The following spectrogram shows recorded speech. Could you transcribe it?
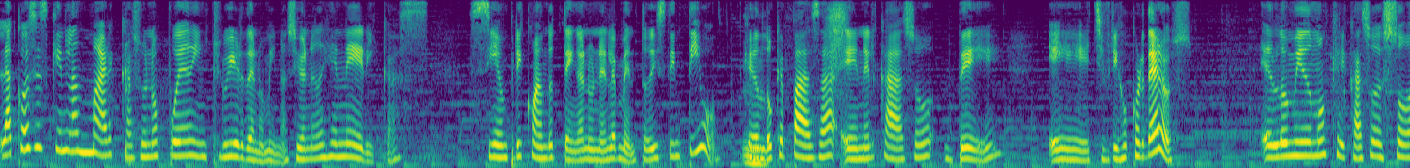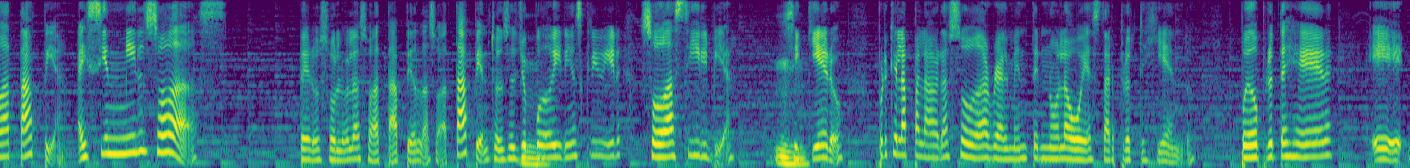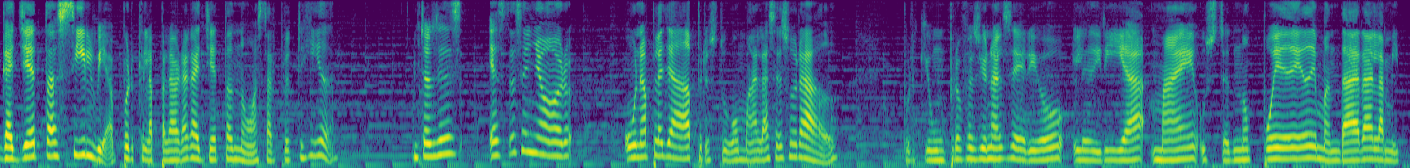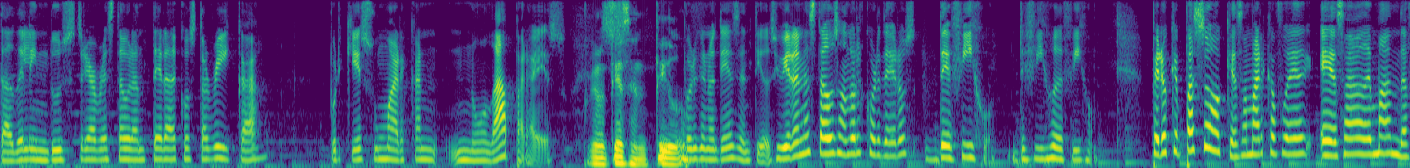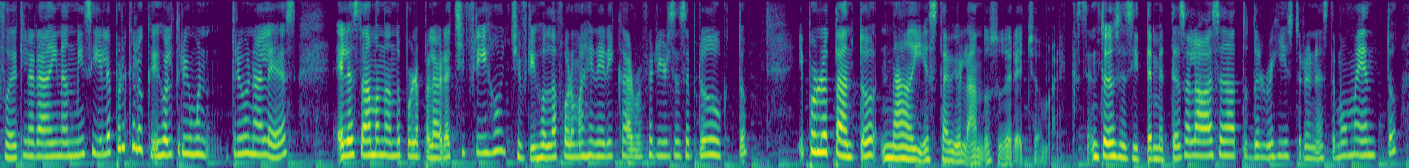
la cosa es que en las marcas uno puede incluir denominaciones genéricas siempre y cuando tengan un elemento distintivo, que es Ujú. lo que pasa en el caso de eh, Chifrijo Corderos. Es lo mismo que el caso de Soda Tapia. Hay 100.000 sodas, pero solo la Soda Tapia es la Soda Tapia. Entonces yo Mm. puedo ir a inscribir Soda Silvia si Ujú. quiero, porque la palabra soda realmente no la voy a estar protegiendo. Puedo proteger eh, galletas Silvia, porque la palabra galletas no va a estar protegida. Entonces, este señor, una playada, pero estuvo mal asesorado, porque un profesional serio le diría, Mae, usted no puede demandar a la mitad de la industria restaurantera de Costa Rica porque su marca no da para eso. Porque no tiene sentido. Porque no tiene sentido. Si hubieran estado usando el Corderos, de fijo, de fijo, de fijo. Pero ¿qué pasó? Que esa marca fue, esa demanda fue declarada inadmisible porque lo que dijo el tribunal es, él estaba mandando por la palabra chifrijo, chifrijo es la forma genérica de referirse a ese producto, y por lo tanto nadie está violando su derecho de marcas. Entonces, si te metes a la base de datos del registro en este momento,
